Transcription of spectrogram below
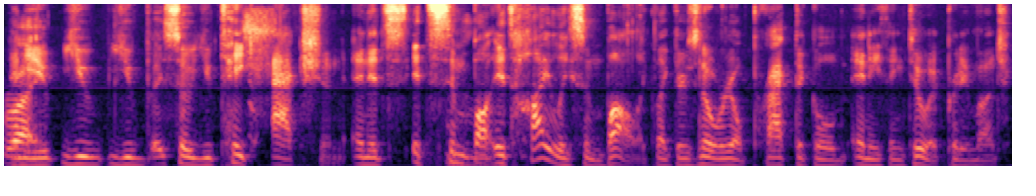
right and you you you so you take action and it's it's symbol mm-hmm. it's highly symbolic like there's no real practical anything to it pretty much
